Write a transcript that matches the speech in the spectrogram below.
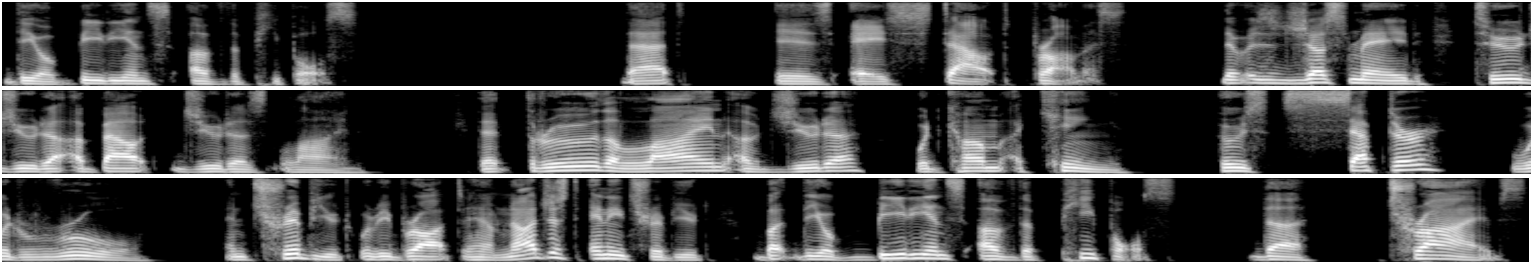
the obedience of the peoples. That is a stout promise that was just made to Judah about Judah's line. That through the line of Judah would come a king whose scepter would rule and tribute would be brought to him. Not just any tribute, but the obedience of the peoples, the tribes,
